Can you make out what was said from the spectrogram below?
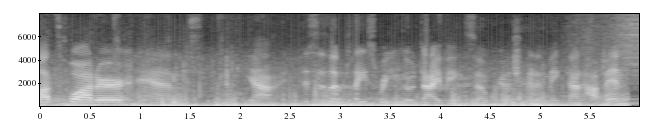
lots of water and yeah this is a place where you go diving so we're gonna try to make that happen.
